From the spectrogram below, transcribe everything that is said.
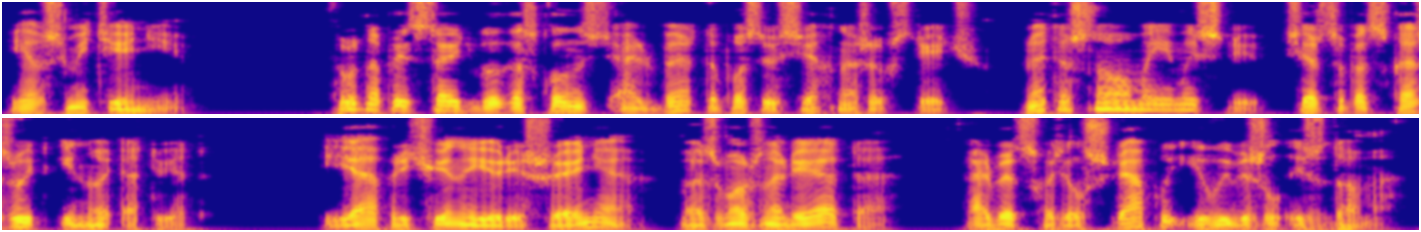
Я в смятении. Трудно представить благосклонность Альберта после всех наших встреч. Но это снова мои мысли. Сердце подсказывает иной ответ. Я причина ее решения? Возможно ли это? Альберт схватил шляпу и выбежал из дома.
